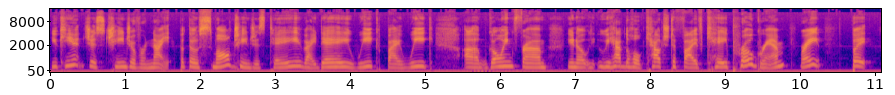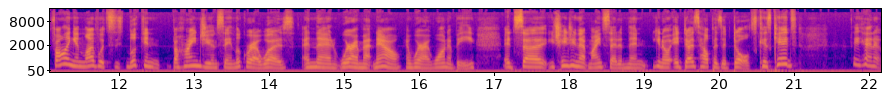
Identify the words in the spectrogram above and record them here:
you can't just change overnight, but those small changes day by day, week by week, um, going from you know we have the whole couch to 5K program, right? But falling in love with looking behind you and saying, "Look where I was," and then where I'm at now and where I want to be. It's uh, you changing that mindset, and then you know it does help as adults because kids they kind of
